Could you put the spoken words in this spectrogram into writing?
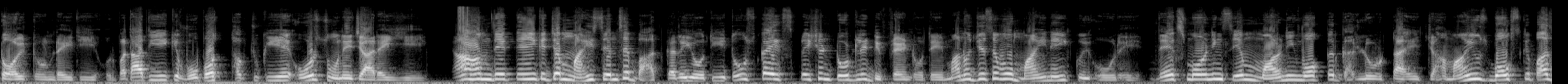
टॉय ढूंढ रही थी और बताती है कि वो बहुत थक चुकी है और सोने जा रही है। यहाँ हम देखते हैं कि जब माही सेम से बात कर रही होती है तो उसका एक्सप्रेशन टोटली डिफरेंट होते हैं। मानो जैसे वो माही नहीं, कोई और है। Next morning same morning walk कर घर लौटता है, जहाँ माही उस बॉक्स के पास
